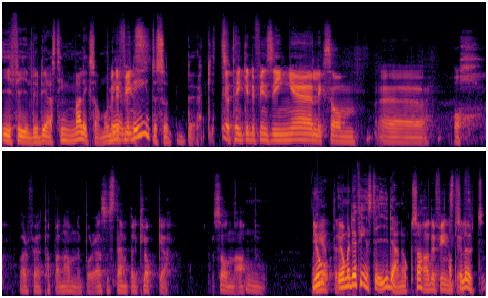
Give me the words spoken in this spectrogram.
i Fieldy deras timmar liksom. Och Men det, det men det finns- är inte så bökigt. Jag tänker det finns inget liksom... eh, Åh, varför jag tappar namnet på det? Alltså stämpelklocka. Sån app. Mm. Jo, jo, men det finns det i den också. Ja, det finns Absolut. det.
